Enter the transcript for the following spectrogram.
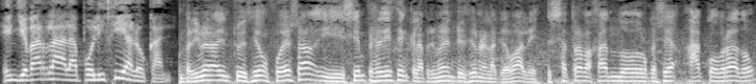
en llevarla a la policía local. La primera intuición fue esa y siempre se dicen que la primera intuición es la que vale. Está trabajando lo que sea, ha cobrado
